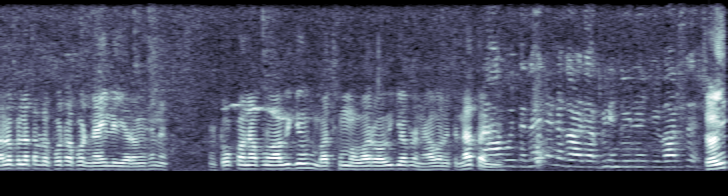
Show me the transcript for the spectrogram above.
હાલો પહેલાં તો આપણે ફટાફટ નાહી લઈએ યાર અમે છે ને. ટોકન આપણું આવી ગયું બાથરૂમમાં વારો આવી ગયો આપણે નાહવાનું તો નાતા આવીએ જોઈ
